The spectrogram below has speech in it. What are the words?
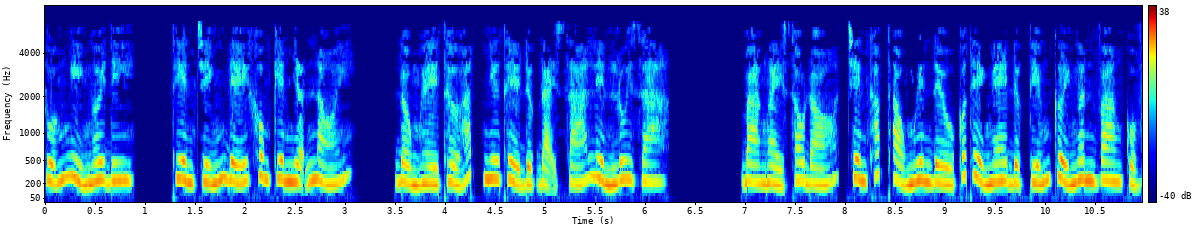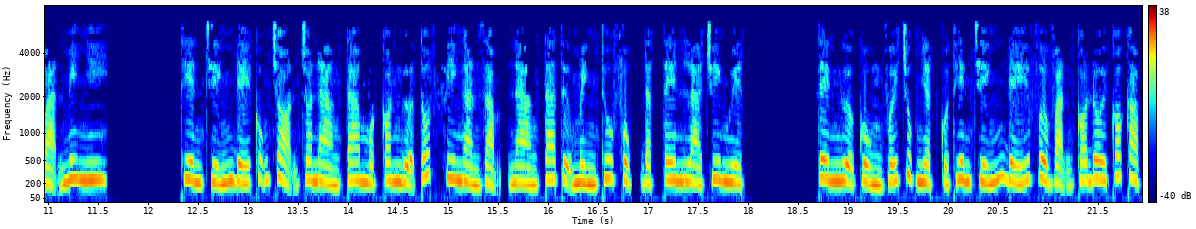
xuống nghỉ ngơi đi. Thiên chính đế không kiên nhẫn nói. Đồng hề thở hắt như thể được đại xá liền lui ra. Ba ngày sau đó, trên khắp thảo nguyên đều có thể nghe được tiếng cười ngân vang của vạn mi nhi. Thiên chính đế cũng chọn cho nàng ta một con ngựa tốt phi ngàn dặm, nàng ta tự mình thu phục đặt tên là Truy Nguyệt. Tên ngựa cùng với trục nhật của thiên chính đế vừa vặn có đôi có cặp.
